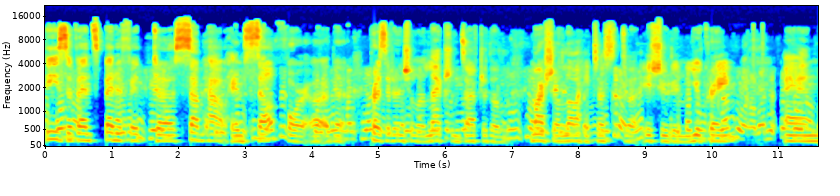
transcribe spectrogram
these events benefit uh, somehow himself for uh, the presidential elections after the martial law he just uh, issued in Ukraine, and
